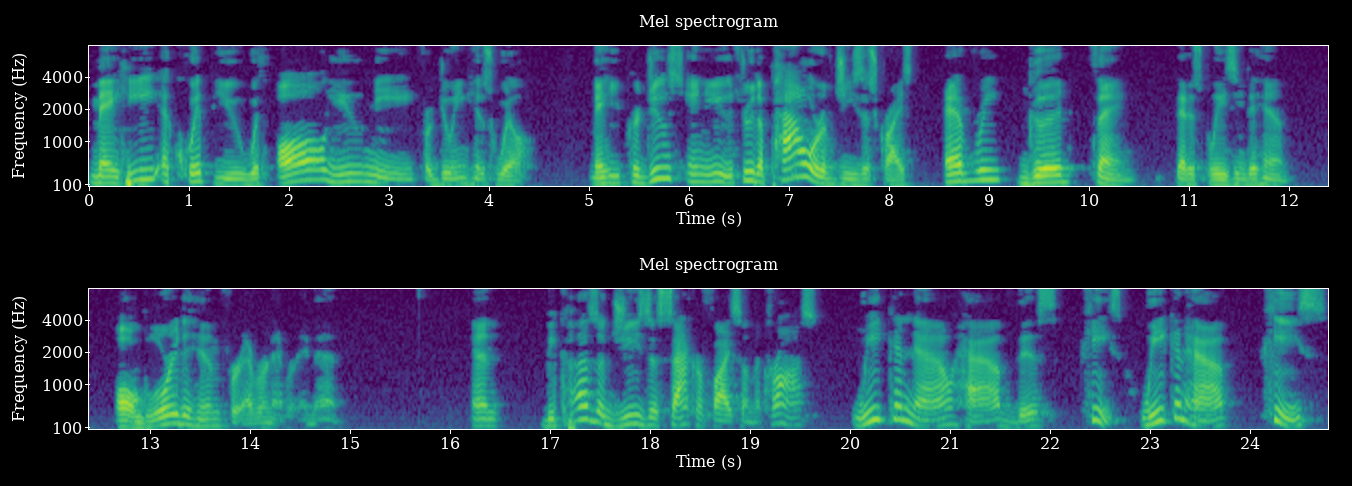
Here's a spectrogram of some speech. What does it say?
may he equip you with all you need for doing his will. May he produce in you, through the power of Jesus Christ, every good thing that is pleasing to him all glory to him forever and ever. Amen. And because of Jesus' sacrifice on the cross, we can now have this peace. We can have peace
